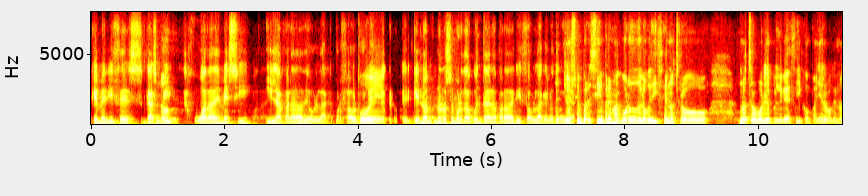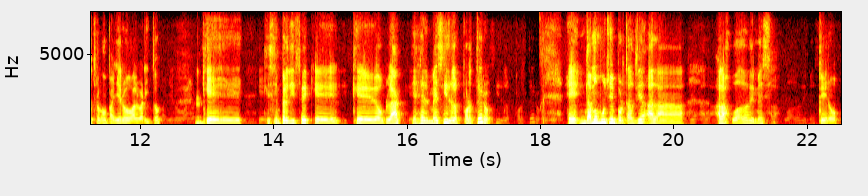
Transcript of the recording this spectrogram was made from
¿qué me dices, Gaspi, No. la jugada de Messi y la parada de Oblak, por favor? Porque Pues- yo creo que, que no, no nos hemos dado cuenta de la parada que hizo Oblak el otro Yo día. siempre, siempre me acuerdo de lo que dice nuestro, nuestro, le voy a decir compañero, porque es nuestro compañero Alvarito, mm. que, siempre dice que, que Oblak es el Messi de los porteros. Eh, damos mucha importancia a la, a la jugada de Messi, pero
